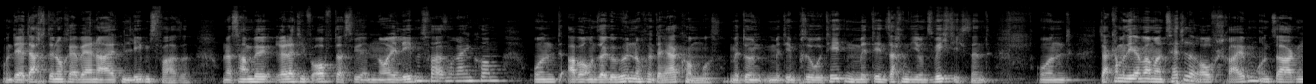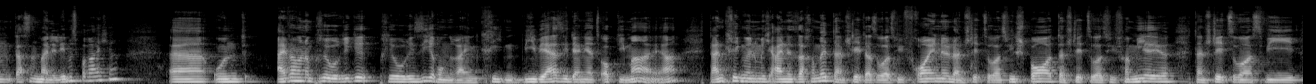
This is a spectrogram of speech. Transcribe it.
Und er dachte noch, er wäre in einer alten Lebensphase. Und das haben wir relativ oft, dass wir in neue Lebensphasen reinkommen und aber unser Gehirn noch hinterherkommen muss mit, mit den Prioritäten, mit den Sachen, die uns wichtig sind. Und da kann man sich einfach mal einen Zettel draufschreiben und sagen, das sind meine Lebensbereiche. Äh, und einfach mal eine Priori Priorisierung reinkriegen. Wie wäre sie denn jetzt optimal, ja? Dann kriegen wir nämlich eine Sache mit, dann steht da sowas wie Freunde, dann steht sowas wie Sport, dann steht sowas wie Familie, dann steht sowas wie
